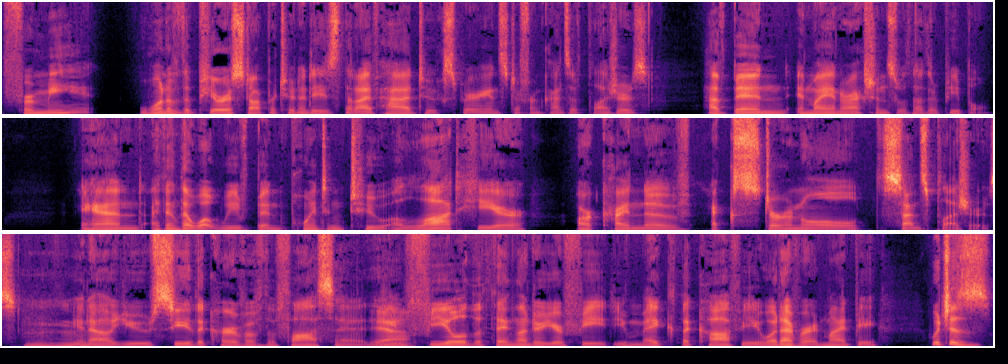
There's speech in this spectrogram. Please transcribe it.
For me, one of the purest opportunities that I've had to experience different kinds of pleasures have been in my interactions with other people. And I think that what we've been pointing to a lot here are kind of external sense pleasures. Mm-hmm. You know, you see the curve of the faucet, yeah. you feel the thing under your feet, you make the coffee, whatever it might be, which is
